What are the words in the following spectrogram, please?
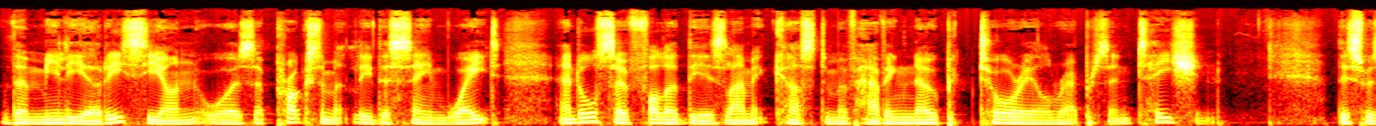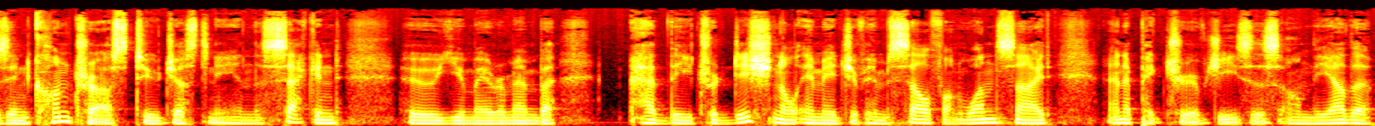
The miliarision was approximately the same weight and also followed the Islamic custom of having no pictorial representation. This was in contrast to Justinian II, who, you may remember, had the traditional image of himself on one side and a picture of Jesus on the other.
